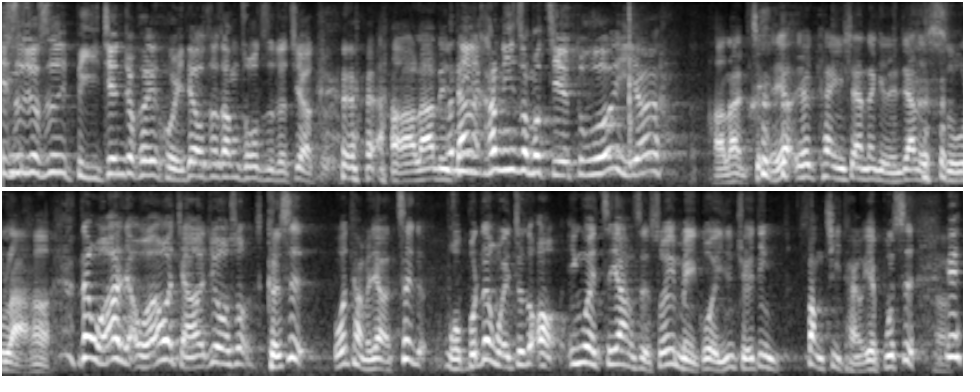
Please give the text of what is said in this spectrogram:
意思就是笔尖就可以毁掉这张桌子的价格。好了，你看你怎么解读而已啊。好了，要要看一下那个人家的书了哈。那我要讲，我要讲的就是说，可是我坦白讲，这个我不认为就是哦，因为这样子，所以美国已经决定放弃台湾，也不是，因为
